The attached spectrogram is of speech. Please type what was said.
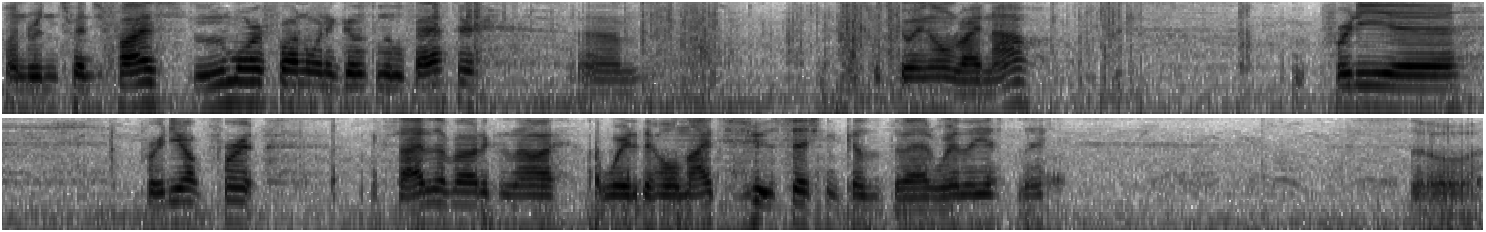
125 is a little more fun when it goes a little faster. Um, that's what's going on right now. I'm pretty, uh, pretty up for it. Excited about it because now I, I waited the whole night to do the session because of the bad weather yesterday. So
